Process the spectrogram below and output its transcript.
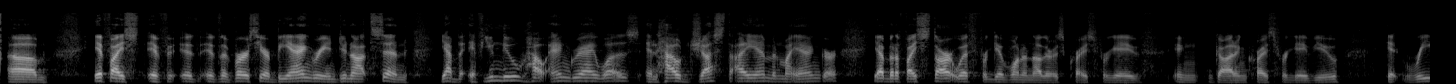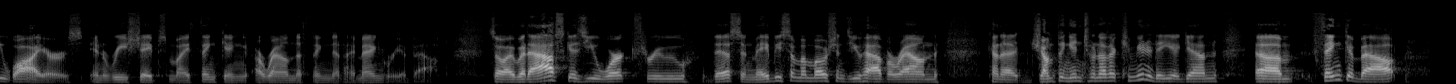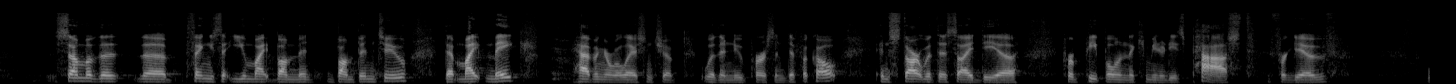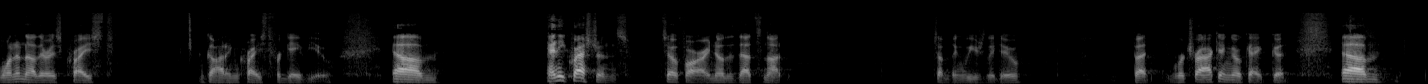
Um, if I if, if, if the verse here, be angry and do not sin. Yeah, but if you knew how angry I was and how just I am in my anger, yeah. But if I start with forgive one another as Christ forgave in God and Christ forgave you, it rewires and reshapes my thinking around the thing that I'm angry about. So I would ask as you work through this and maybe some emotions you have around kind of jumping into another community again, um, think about some of the, the things that you might bump, in, bump into that might make having a relationship with a new person difficult and start with this idea for people in the community's past forgive one another as Christ, God in Christ forgave you. Um, any questions so far? I know that that's not something we usually do, but we're tracking. Okay, good. Um,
